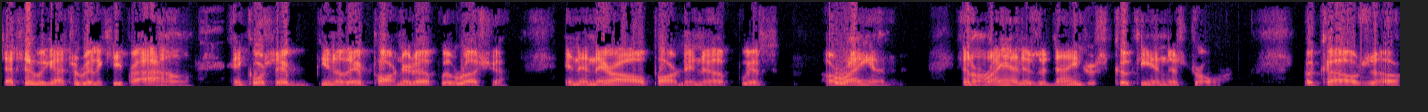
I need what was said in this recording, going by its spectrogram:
that's who we got to really keep our eye on. And of course, they're, you know, they're partnered up with Russia and then they're all partnering up with Iran. And Iran is a dangerous cookie in this drawer because, uh,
